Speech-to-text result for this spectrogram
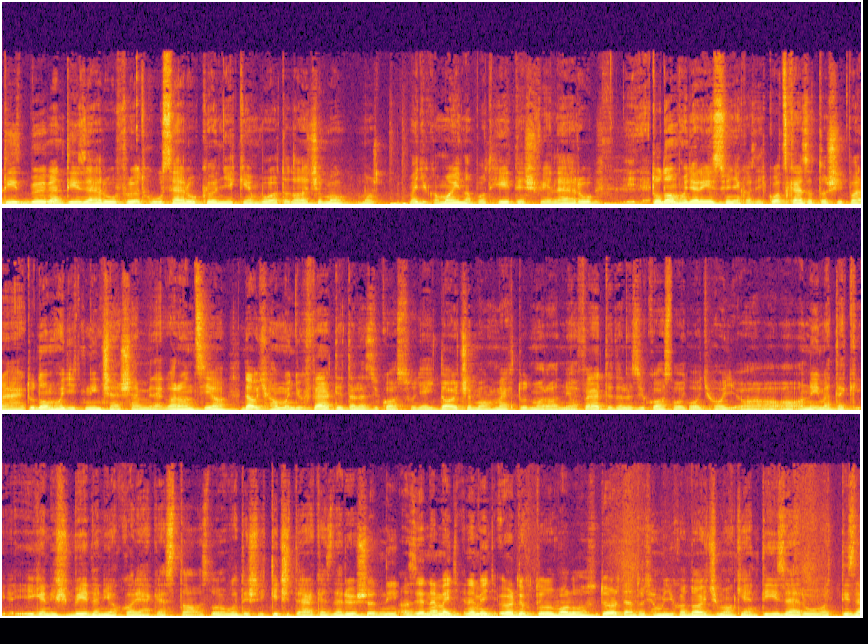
10, bőven 10 euró fölött 20 euró környékén volt a Deutsche Bank, most vegyük a mai napot 7,5 euró, Tudom, hogy a részvények az egy kockázatos iparág, tudom, hogy itt nincsen semmire garancia, de hogyha mondjuk feltételezzük azt, hogy egy Deutsche Bank meg tud maradni, ha feltételezzük azt, hogy, hogy, hogy a, a, a németek igenis védeni akarják ezt a az dolgot, és egy kicsit elkezd erősödni, azért nem egy, nem egy ördögtől való történet, hogyha mondjuk a Deutsche Bank ilyen 10 euró vagy 10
